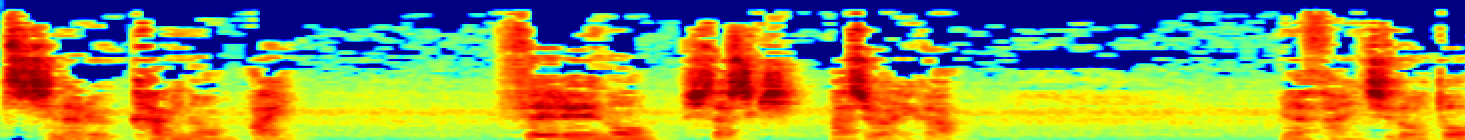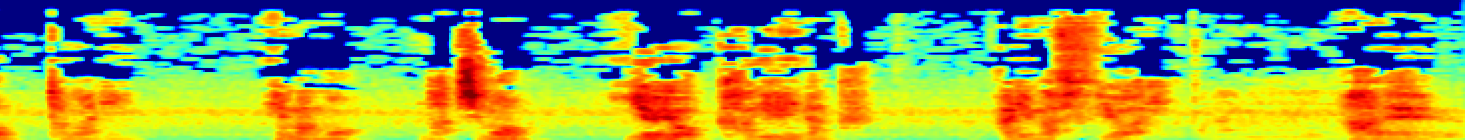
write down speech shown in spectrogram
父なる神の愛精霊の親しき交わりが皆さん一同と共に今も後もいよいよ限りなくありますように。アーメ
